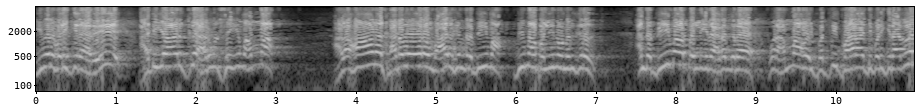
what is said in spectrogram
இவர் படிக்கிறாரு. அடியாருக்கு அருள் செய்யும் அம்மா. அழகான கடலோரம் வாழ்கின்ற பீமா பீமா பள்ளின்னு ஒன்று இருக்கிறது. அந்த பீமா பள்ளியில் அடங்குற ஒரு அம்மாவை பற்றி பாராட்டி படிக்கிறார்ல.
